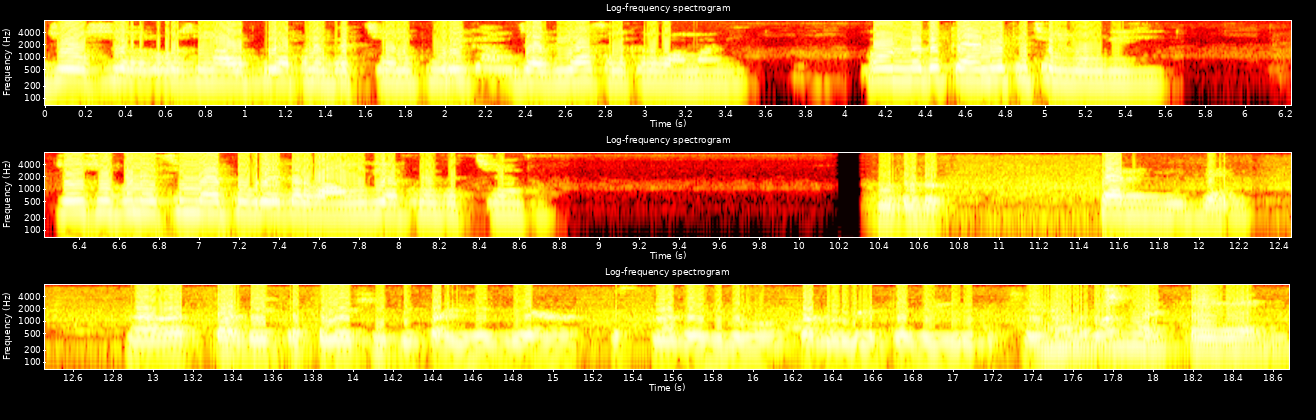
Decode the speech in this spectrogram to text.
ਜੋਸ਼ ਰੋਜ਼ ਨਾਲ ਵੀ ਆਪਣੇ ਬੱਚਿਆਂ ਨੂੰ ਪੂਰੀ ਕਾਮਯਾਬੀ ਹਾਸਲ ਕਰਵਾਵਾਂਗੀ। ਮੈਂ ਉਹਨਾਂ ਦੇ ਕਹਿਣੇ ਤੇ ਚੱਲੂੰਗੀ ਜੀ। ਜੋ ਸੁਪਨੇ ਸੀ ਮੈਂ ਪੂਰੇ ਕਰਵਾਉਂਗੀ ਆਪਣੇ ਬੱਚਿਆਂ ਤੋਂ। ਤੁਹਾਡਾ? ਕਰਨਗੀ ਜੈ। ਅਹ ਤੁਹਾਡੇ ਪਾਈ ਹੈਗੀ ਆ। ਕਿਸ ਤਰ੍ਹਾਂ ਦੇਖਦੇ ਹੋ ਤੁਹਾਨੂੰ ਮਿਲ ਕੇ ਨੇ ਪਿੱਛੇ ਗੱਲਬਾਤ ਕਰਕੇ। ਹਮ,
